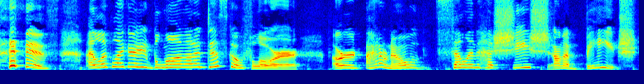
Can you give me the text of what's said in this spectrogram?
I look like I belong on a disco floor. Or, I don't know, selling hashish on a beach.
